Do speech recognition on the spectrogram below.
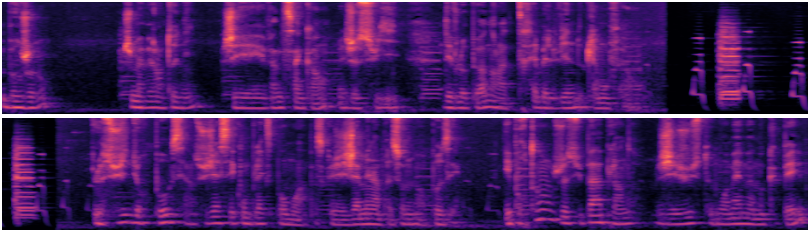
Bonjour, je m'appelle Anthony, j'ai 25 ans et je suis développeur dans la très belle ville de Clermont-Ferrand. Le sujet du repos, c'est un sujet assez complexe pour moi parce que j'ai jamais l'impression de me reposer. Et pourtant, je suis pas à plaindre, j'ai juste moi-même à m'occuper.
